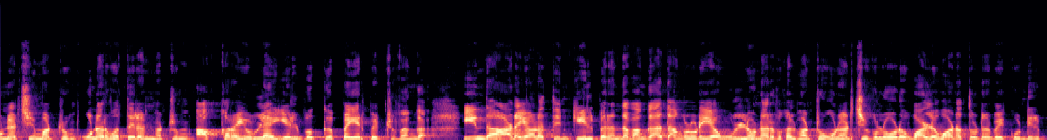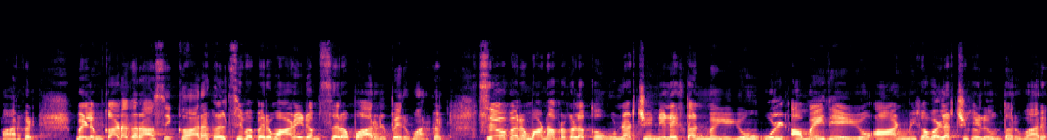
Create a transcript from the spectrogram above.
உணர்ச்சி மற்றும் உணர்வு திறன் மற்றும் அக்கறையுள்ள இயல்புக்கு பெயர் பெற்றவங்க. இந்த அடையாளத்தின் கீழ் பிறந்தவங்க தங்களுடைய உள்ளுணர்வுகள் மற்றும் உணர்ச்சிகளோடு வலுவான தொடர்பை கொண்டிருப்பார்கள். மேலும் கடகராசிக்காரர்கள் சிவபெருமானிடம் சிறப்பு அருள் பெறுவார்கள். சிவபெருமான் அவர்களுக்கு உணர்ச்சி நிலைத்தன்மையையும் உள் அமைதியையும் ஆன்மீக வளர்ச்சிகளையும் தருவார்.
